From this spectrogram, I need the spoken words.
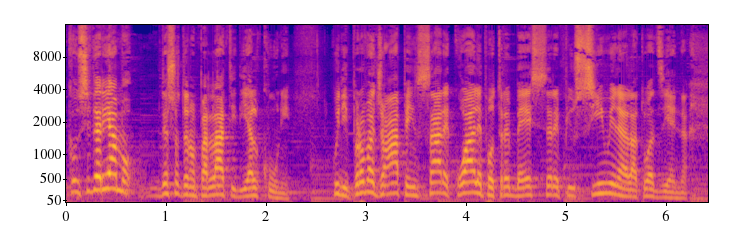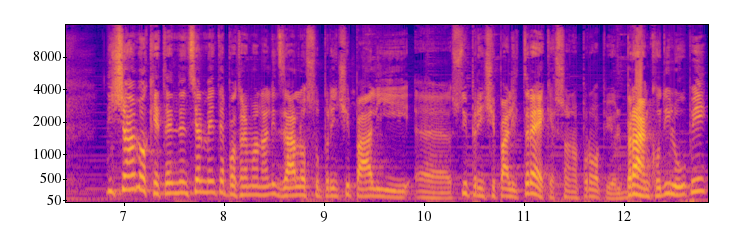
consideriamo, adesso te ne ho parlati di alcuni, quindi prova già a pensare quale potrebbe essere più simile alla tua azienda. Diciamo che tendenzialmente potremmo analizzarlo su principali, eh, sui principali tre, che sono proprio il branco di lupi,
